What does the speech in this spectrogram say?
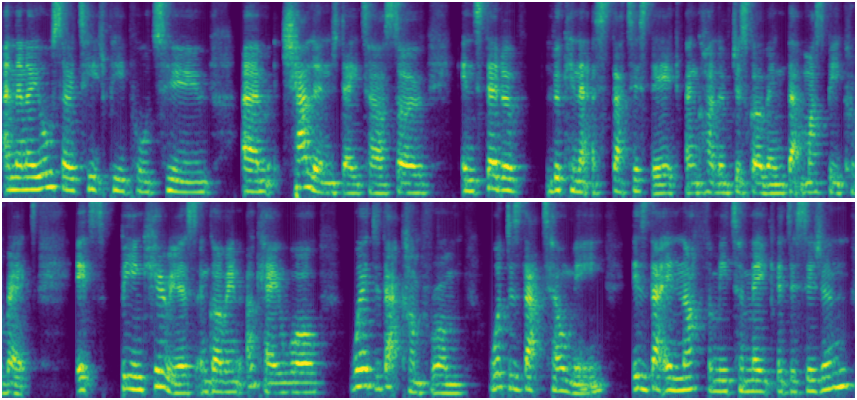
And then I also teach people to um, challenge data. So instead of looking at a statistic and kind of just going, that must be correct, it's being curious and going, okay, well, where did that come from? What does that tell me? is that enough for me to make a decision?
